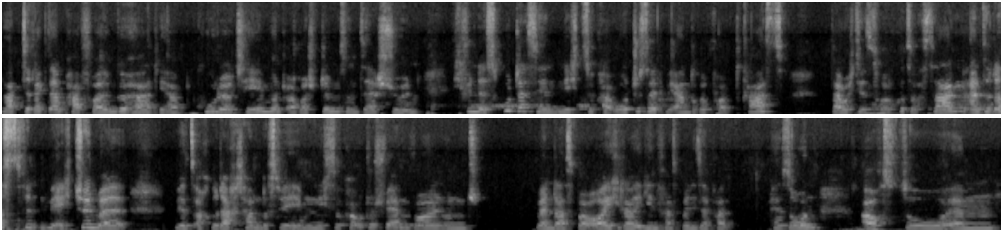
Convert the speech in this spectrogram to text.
Und habe direkt ein paar Folgen gehört. Ihr habt coole Themen und eure Stimmen sind sehr schön. Ich finde es gut, dass ihr nicht so chaotisch seid wie andere Podcasts. Darf ich dir jetzt kurz was sagen? Also das finden wir echt schön, weil wir uns auch gedacht haben, dass wir eben nicht so chaotisch werden wollen. Und wenn das bei euch oder jedenfalls bei dieser Person auch so ähm,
